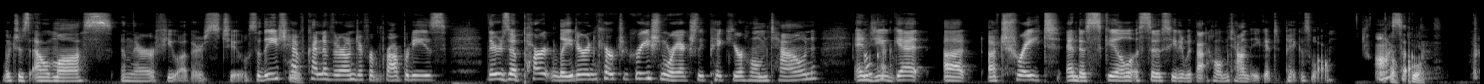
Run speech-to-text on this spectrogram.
which is Elmoss, and there are a few others too. So they each have kind of their own different properties. There's a part later in character creation where you actually pick your hometown, and you get a, a trait and a skill associated with that hometown that you get to pick as well. Awesome. Oh, cool.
